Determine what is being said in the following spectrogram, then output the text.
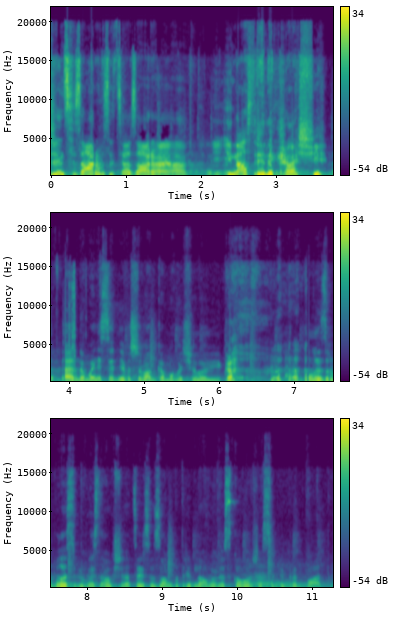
Джинси Zara, взуття Zara е, і- настрій найкращий. Е, На мені сьогодні вишиванка мого чоловіка. Але зробила собі висновок, що на цей сезон потрібно обов'язково вже собі придбати.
